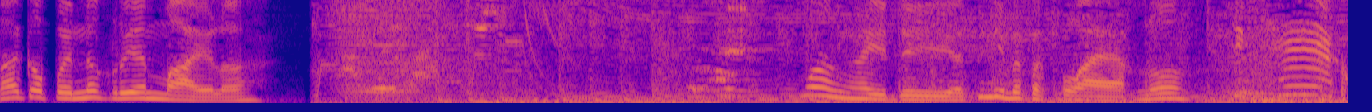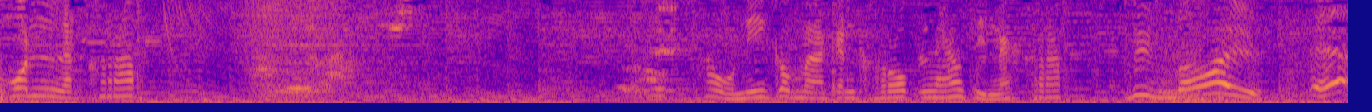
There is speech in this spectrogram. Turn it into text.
นายก็เป็นนักเรียนใหม่เหรอ ว่าไงดีอะที่นี่มันแปลกๆเนาะสิบห้าคนแหละครับ เท่านี้ก็มากันครบแล้วสินะครับ นี่นายเอ๊ะ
